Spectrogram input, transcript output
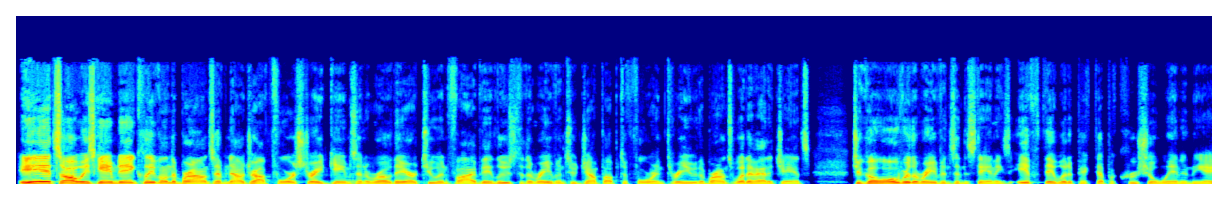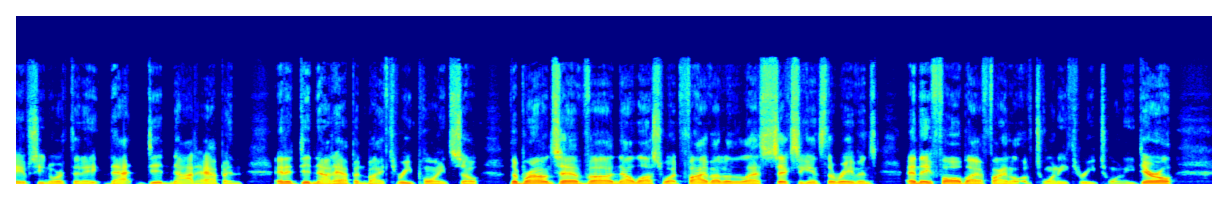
It's always game day in Cleveland. The Browns have now dropped four straight games in a row. They are two and five. They lose to the Ravens, who jump up to four and three. The Browns would have had a chance to go over the Ravens in the standings if they would have picked up a crucial win in the AFC North today. That did not happen, and it did not happen by three points. So the Browns have uh, now lost what five out of the last six against the Ravens, and they fall by a final of 23 20. Daryl,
